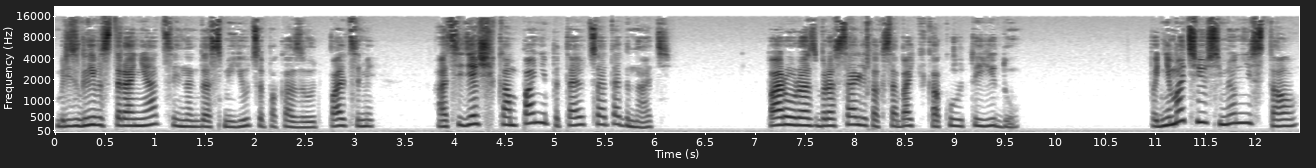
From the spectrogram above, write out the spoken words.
Брезгливо сторонятся, иногда смеются, показывают пальцами, а от сидящих компаний пытаются отогнать. Пару раз бросали, как собаки, какую-то еду. Поднимать ее Семен не стал,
